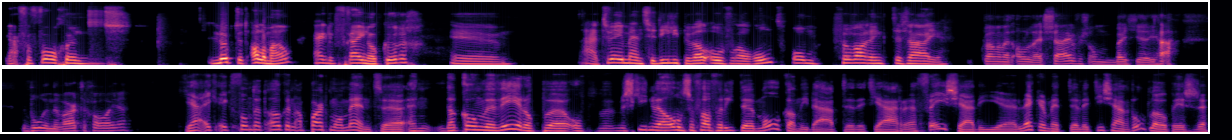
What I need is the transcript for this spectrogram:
Ja, vervolgens lukt het allemaal. Eigenlijk vrij nauwkeurig. Nou, twee mensen die liepen wel overal rond om verwarring te zaaien. Kwamen met allerlei cijfers om een beetje ja, de boel in de war te gooien. Ja, ik, ik vond dat ook een apart moment. eh, en dan komen we weer op, eh, op misschien wel onze favoriete molkandidaat eh, dit jaar, Freesia, die lekker met Letitia aan het rondlopen is. Ze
